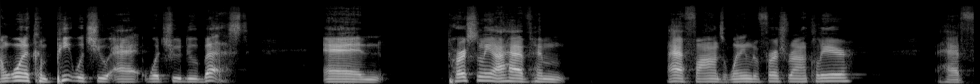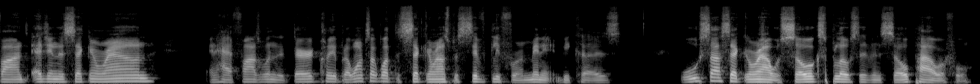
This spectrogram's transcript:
I'm going to compete with you at what you do best. And personally, I have him, I had Fonz winning the first round clear. I had Fonz edging the second round and had Fonz winning the third clear. But I want to talk about the second round specifically for a minute because Woosah second round was so explosive and so powerful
